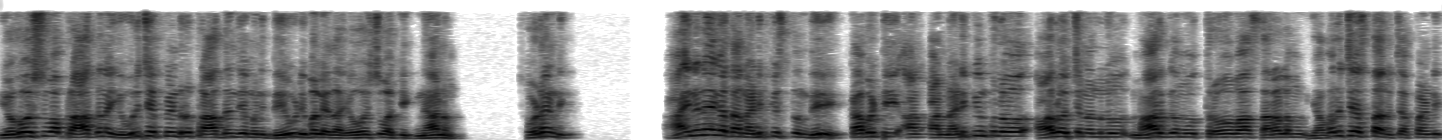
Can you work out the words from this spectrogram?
యహోశివ ప్రార్థన ఎవరు చెప్పిండ్రు? ప్రార్థన చేయమని దేవుడు ఇవ్వలేదా యహోశివకి జ్ఞానం? చూడండి. ఆయననే కదా నడిపిస్తుంది. కాబట్టి ఆ నడిపింపులో ఆలోచనలు మార్గము త్రోవ సరళము ఎవరు చేస్తారు చెప్పండి?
